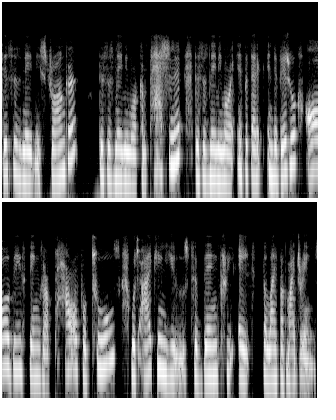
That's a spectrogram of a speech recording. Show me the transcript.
this has made me stronger. This has made me more compassionate. This has made me more empathetic individual. All these things are powerful tools which I can use to then create the life of my dreams.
